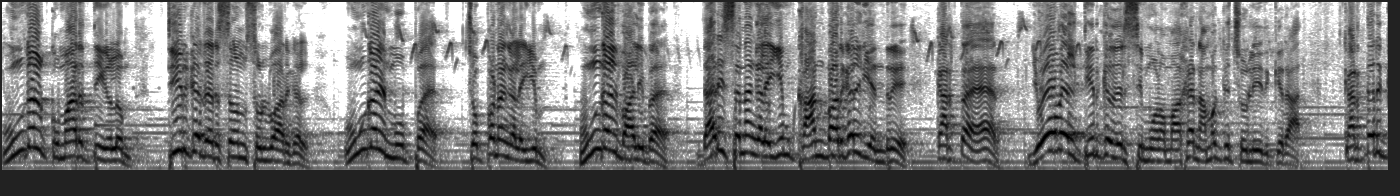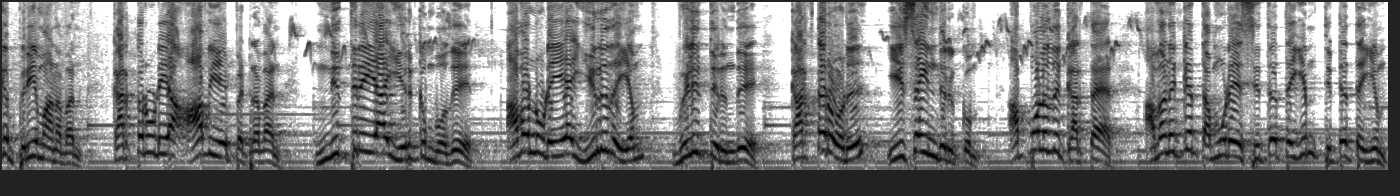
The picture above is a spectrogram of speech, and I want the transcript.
உங்கள் குமாரத்திகளும் தீர்க்க தரிசனம் சொல்வார்கள். உங்கள் மூப்பர் சொப்பனங்களையும் உங்கள் வாலிபர் தரிசனங்களையும் காண்பார்கள் என்று கர்த்தர் யோவேல் தீர்க்கதரிசி மூலமாக நமக்கு சொல்லியிருக்கிறார். கர்த்தருக்கு பிரியமானவன் கர்த்தருடைய ஆவியை பெற்றவன் நித்திரையாய் இருக்கும்போது அவனுடைய இருதயம் விழித்திருந்து கர்த்தரோடு இசைந்திருக்கும். அப்பொழுது கர்த்தர் அவனுக்கு தம்முடைய சித்தத்தையும் திட்டத்தையும்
